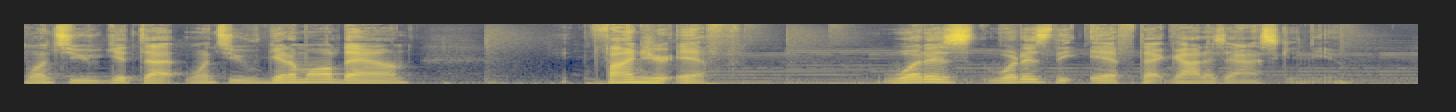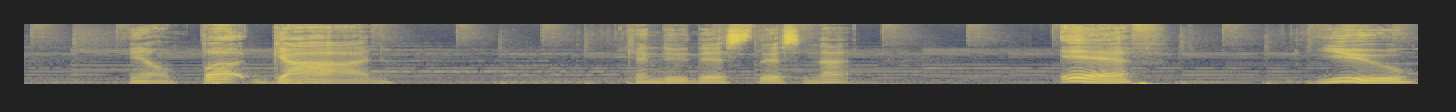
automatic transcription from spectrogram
once you get that once you get them all down, find your if. What is what is the if that God is asking you? You know, but God can do this, this, and that. If you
